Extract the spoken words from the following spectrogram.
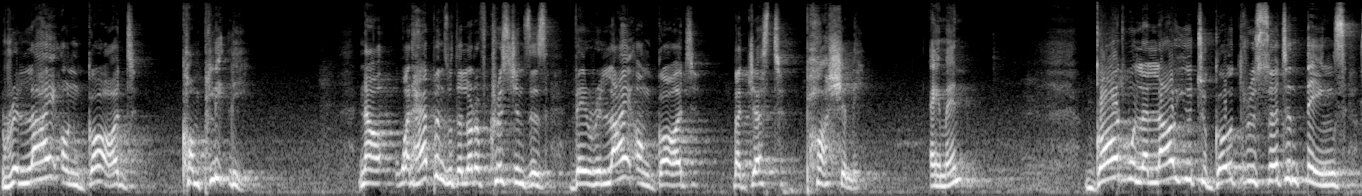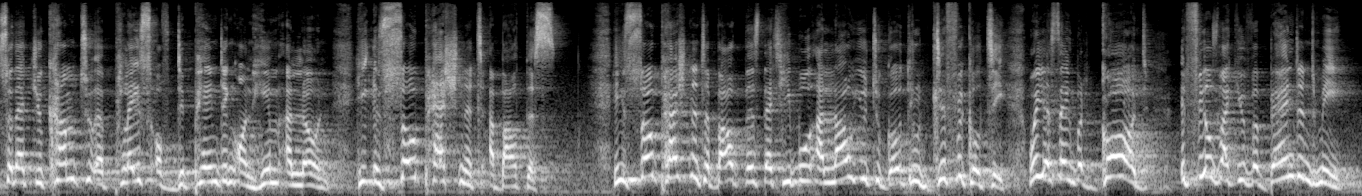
Rely on God completely. Now, what happens with a lot of Christians is they rely on God, but just partially. Amen? God will allow you to go through certain things so that you come to a place of depending on Him alone. He is so passionate about this. He's so passionate about this that He will allow you to go through difficulty where you're saying, But God, it feels like you've abandoned me.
